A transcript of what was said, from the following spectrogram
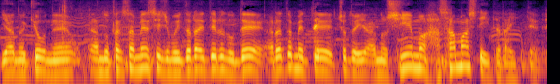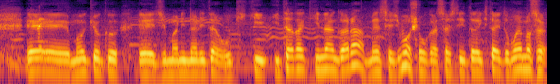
いやあの今日ねあのたくさんメッセージも頂いてるので改めてちょっとあの CM を挟ませていただいて、えー、もう一曲、えー「自慢になりたい」お聴きいただきながらメッセージも紹介させていただきたいと思います、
